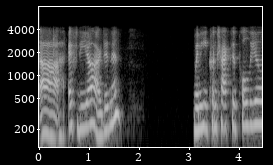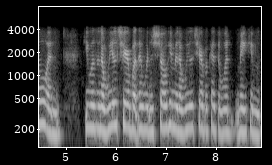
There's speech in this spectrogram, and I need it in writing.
uh, FDR, didn't it? When he contracted polio and he was in a wheelchair, but they wouldn't show him in a wheelchair because it would make him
